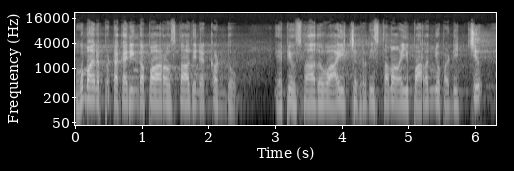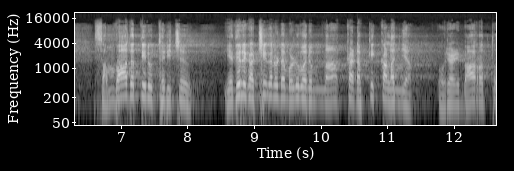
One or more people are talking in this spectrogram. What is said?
ബഹുമാനപ്പെട്ട കരിങ്കപ്പാറ ഉസ്താദിനെ കണ്ടു. എ പി ഉസ്താദ് വായിച്ച് ഹൃദിസ്ഥമായി പറഞ്ഞു പഠിച്ച് സംവാദത്തിൽ ഉദ്ധരിച്ച് എതിർ കക്ഷികളുടെ മുഴുവനും നാക്കടക്കിക്കളഞ്ഞ ഒരഴിബാറത്ത്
